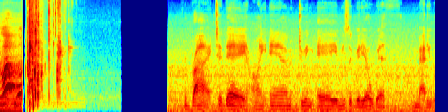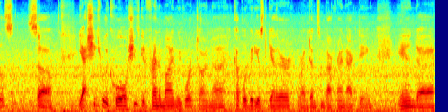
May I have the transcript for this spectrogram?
Right, today I am doing a music video with Maddie Wilson. So, yeah, she's really cool. She's a good friend of mine. We've worked on uh, a couple of videos together where I've done some background acting, and uh,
